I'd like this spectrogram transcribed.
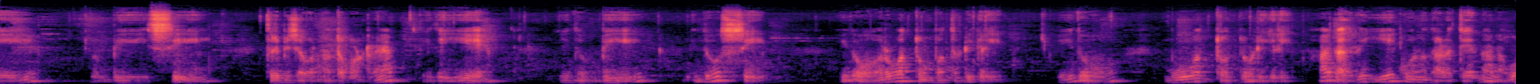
ಎ ಬಿ ಸಿ ತ್ರಿಭುಜವನ್ನು ತಗೊಂಡ್ರೆ ಇದು ಎ, ಇದು ಬಿ, ಇದು ಸಿ, ಇದು ಅರವತ್ತೊಂಬತ್ತು ಡಿಗ್ರಿ, ಇದು ಮೂವತ್ತೊಂದು ಡಿಗ್ರಿ. ಹಾಗಾದರೆ ಎ ಕೋನದ ಅಳತೆಯನ್ನು ನಾವು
